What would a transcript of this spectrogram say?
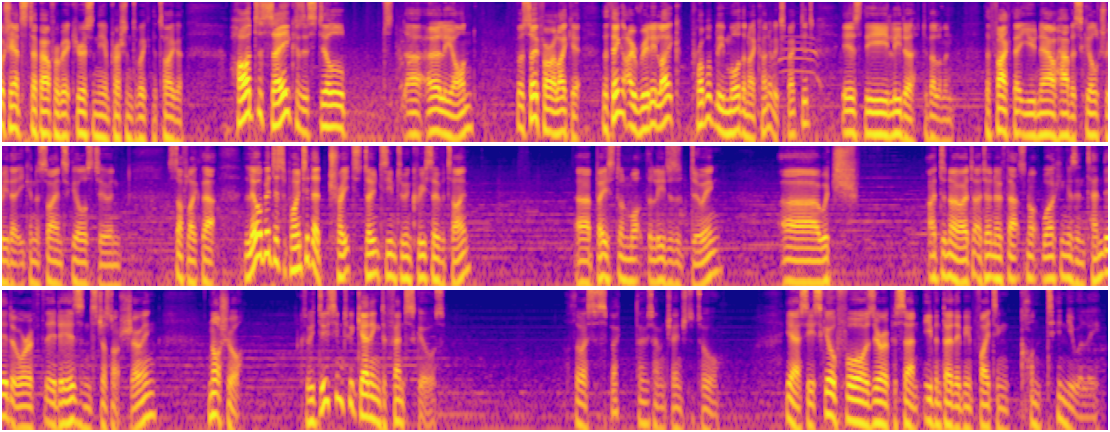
Unfortunately, I had to step out for a bit. Curious in the impressions of Waking the Tiger. Hard to say because it's still uh, early on, but so far I like it. The thing I really like, probably more than I kind of expected, is the leader development. The fact that you now have a skill tree that you can assign skills to and stuff like that. A little bit disappointed that traits don't seem to increase over time, uh, based on what the leaders are doing, uh, which I don't know. I, I don't know if that's not working as intended or if it is and it's just not showing. Not sure. Because we do seem to be getting defense skills. Although I suspect those haven't changed at all. Yeah, see, skill 4, 0%, even though they've been fighting continually.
